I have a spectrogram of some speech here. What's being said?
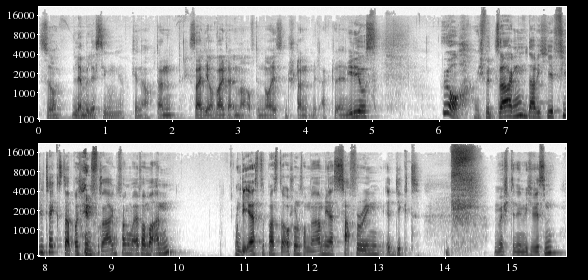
So, Lärmbelästigung, ja. genau. Dann seid ihr auch weiter immer auf dem neuesten Stand mit aktuellen Videos. Ja, ich würde sagen, da ich hier viel Text habe bei den Fragen, fangen wir einfach mal an. Und die erste passte auch schon vom Namen her. Suffering Addict möchte nämlich wissen,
